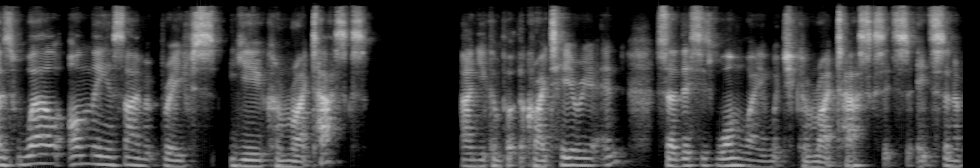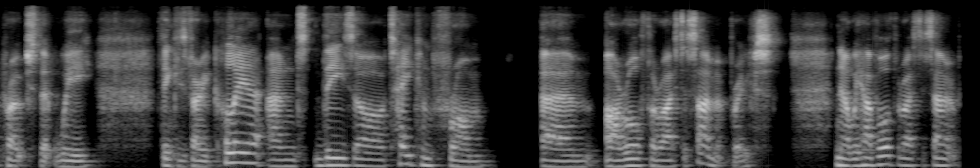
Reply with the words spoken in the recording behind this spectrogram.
as well on the assignment briefs, you can write tasks and you can put the criteria in. So this is one way in which you can write tasks. It's it's an approach that we think is very clear, and these are taken from um, our authorized assignment briefs. Now we have authorized assignment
